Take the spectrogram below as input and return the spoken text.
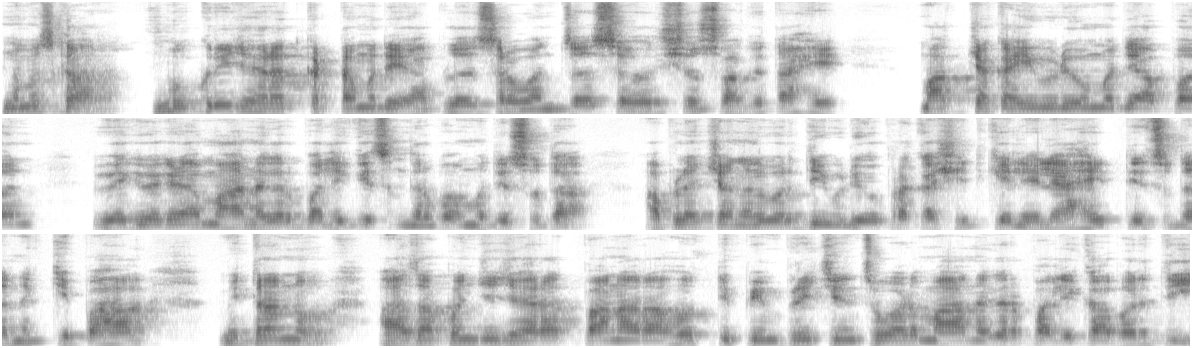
नमस्कार. नोकरी जाहिरात कट्टामध्ये आपलं सर्वांचं सहर्ष स्वागत आहे. मागच्या काही व्हिडिओमध्ये आपण वेगवेगळ्या महानगरपालिके संदर्भामध्ये सुद्धा आपल्या चॅनलवरती व्हिडिओ प्रकाशित केलेले आहेत ते सुद्धा नक्की पहा. मित्रांनो आज आपण जी जाहिरात पाहणार आहोत ती पिंपरी चिंचवड महानगरपालिका भरती.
